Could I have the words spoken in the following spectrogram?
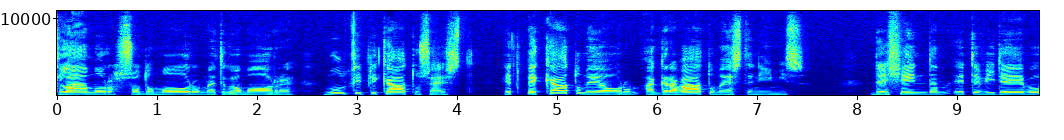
clamor Sodomorum et Gomorre multiplicatus est, et peccatum eorum aggravatum est nimis. Descendam et videbo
